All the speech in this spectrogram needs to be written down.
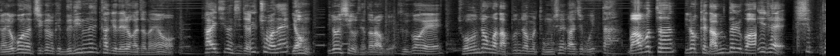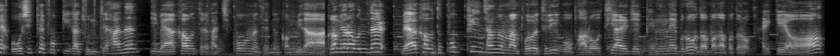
그러니까 요거는 지금 이렇게 느릿느릿하게 내려가잖아요. 하이티는 진짜 1초 만에 0 이런 식으로 되더라고요. 그거에 좋은 점과 나쁜 점을 동시에 가지고 있다. 뭐 아무튼 이렇게 남들과 1회, 10회, 50회 뽑기가 존재하는 이 매 아카운트를 같이 뽑으면 되는 겁니다. 그럼 여러분들 매 아카운트 뽑힌 장면만 보여드리고 바로 TRG 100랩으로 넘어가 보도록 할게요.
